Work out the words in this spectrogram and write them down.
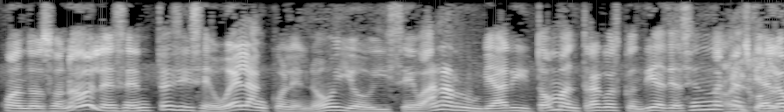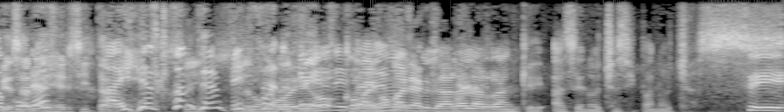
Cuando son adolescentes y se vuelan con el novio y se van a rumbear y toman trago a escondidas y hacen una Ahí es cantidad de cuando empiezan a locuras, ejercitar. ahí es cuando Sí, empiezan Como a dijo, ejercitar como el dijo María. Clara al arranque, hace noches y panochas. Sí.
